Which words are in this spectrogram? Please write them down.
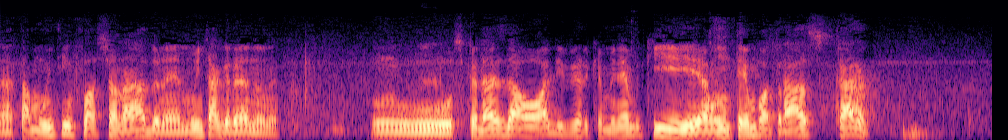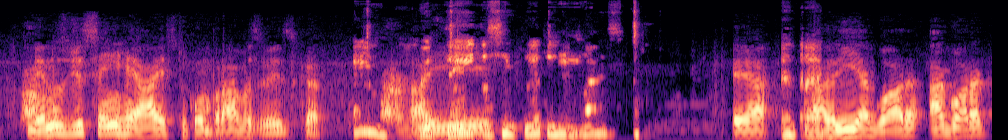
Né? Tá muito inflacionado, né? Muita grana, né? Os pedais da Oliver, que eu me lembro que há um tempo atrás, cara, menos de 100 reais tu comprava às vezes, cara. Aí, 80, 50 reais. É, aí agora, agora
